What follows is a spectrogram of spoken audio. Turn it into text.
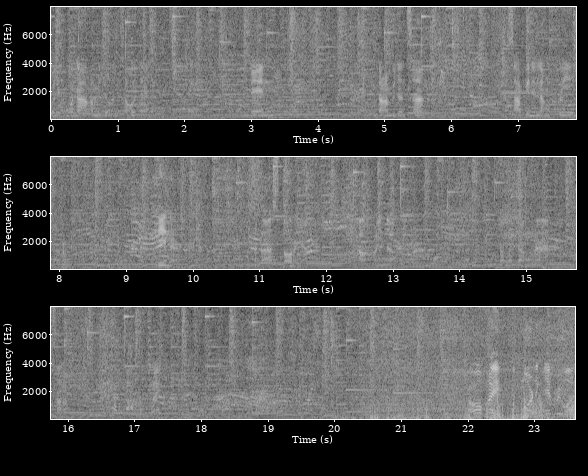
Balik muna kami doon sa hotel. And then, punta kami doon sa sabi nilang free dinner sa Astoria. I'll find out. Talagang uh, masarap. Okay. Okay, good morning everyone.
